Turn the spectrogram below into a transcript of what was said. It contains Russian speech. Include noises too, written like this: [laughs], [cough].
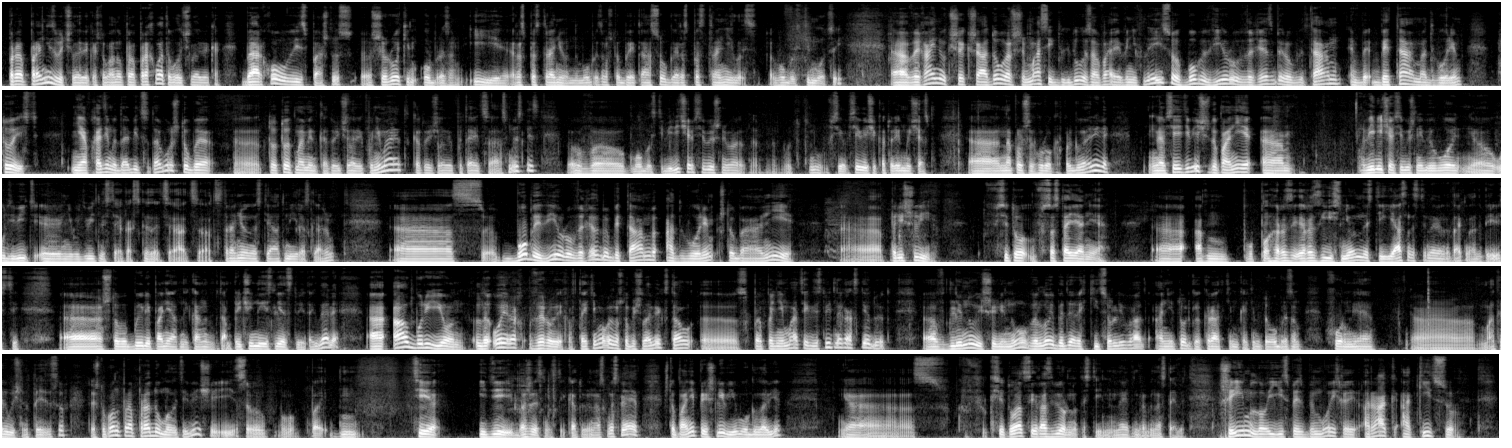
пронизывать человека, чтобы оно прохватывало человека, Баархову виспаштус э, широким образом и распространенным образом, чтобы это осога распространилось в область эмоций. А, Вегайну кшекшадовар шимасик бигду завая в нефлейсу бобы виру в резберу бетам адворим. То есть, необходимо добиться того, чтобы э, то, тот момент, который человек понимает, который человек пытается осмыслить в, в области величия Всевышнего, вот, ну, все, все вещи, которые мы сейчас э, на прошлых уроках проговорили, э, все эти вещи, чтобы они э, величие Всевышнего его э, удивить, э, не в удивительности, а, как сказать, от, отстраненности от мира, скажем, э, Бобы, Виру, Вехесбе, там отворим, чтобы они э, пришли ситу, в состояние э, разъясненности, ясности, наверное, так надо перевести, э, чтобы были понятны там, причины и следствия и так далее. А Албурьон леойрах вероихов. Таким образом, чтобы человек стал э, понимать их действительно как следует, э, в длину и ширину, велой бедерах кицур а не только кратким каким-то образом в форме э, отрывочных тезисов, то есть чтобы он про продумал эти вещи и те идеи божественности, которые он осмысляет, чтобы они пришли в его голове э, с, к, к ситуации развернутости. Именно на этом Рабин настаивает. Шиим ло испес бемойхай рак акицур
